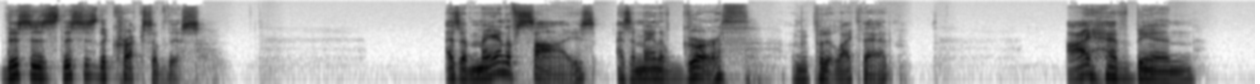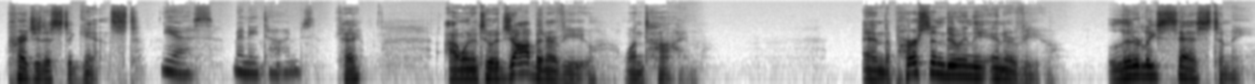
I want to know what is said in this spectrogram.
this is this is the crux of this. As a man of size, as a man of girth, let me put it like that, I have been prejudiced against. Yes, many times. Okay. I went into a job interview one time, and the person doing the interview literally says to me,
